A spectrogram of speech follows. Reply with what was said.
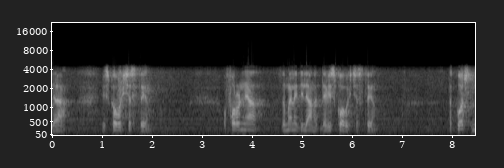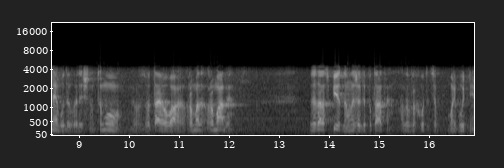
для військових частин, оформлення земельних ділянок для військових частин також не буде вирішено. Тому звертаю увагу громади. Вже зараз пізно, вони вже депутати, але врахуйте в майбутній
